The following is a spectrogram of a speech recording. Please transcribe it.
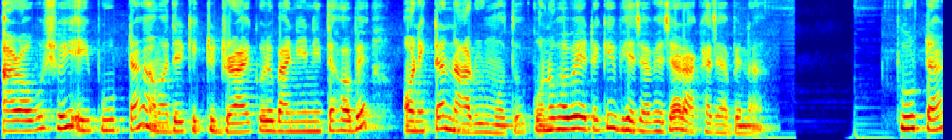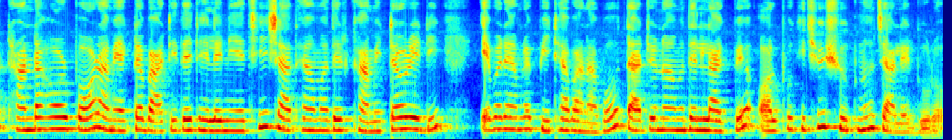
আর অবশ্যই এই পুরটা আমাদেরকে একটু ড্রাই করে বানিয়ে নিতে হবে, অনেকটা নাড়ুর মতো। কোনোভাবে এটাকে ভেজা ভেজা রাখা যাবে না। পুরটা ঠান্ডা হওয়ার পর আমি একটা বাটিতে ঢেলে নিয়েছি, সাথে আমাদের খামিরটাও রেডি এবারে আমরা পিঠা বানাবো। তার জন্য আমাদের লাগবে অল্প কিছু শুকনো চালের গুঁড়ো।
